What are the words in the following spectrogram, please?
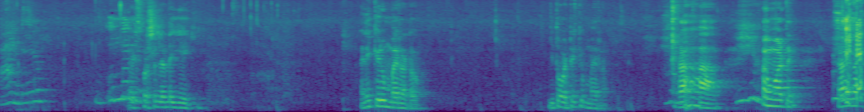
ആ, എക്സ്പ്രഷൻ ഇല്ലാണ്ട് ഈ ആക്കി. എനിക്കൊരു ഉമ്മായിരുന്നു കേട്ടോ ഈ തോറ്റയ്ക്ക് ഉമ്മായിരുന്നു ഉമ്മാട്ട്. ഉമ്മാട്ട്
